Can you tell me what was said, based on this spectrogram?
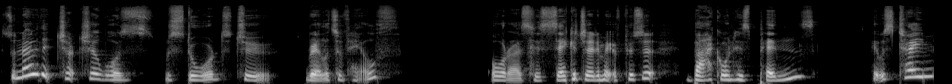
So now that Churchill was restored to relative health, or as his secretary might have put it, back on his pins, it was time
